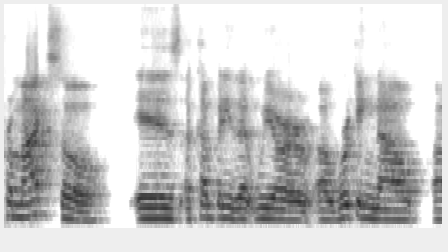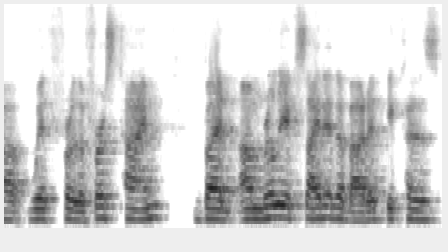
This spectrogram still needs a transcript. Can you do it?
Promaxo is a company that we are uh, working now uh, with for the first time, but I'm really excited about it because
